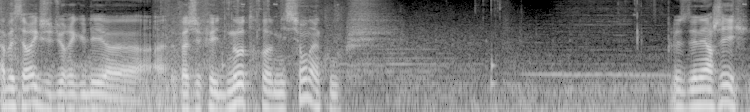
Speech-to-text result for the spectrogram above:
Ah bah c'est vrai que j'ai dû réguler... euh, Enfin j'ai fait une autre mission d'un coup. Plus d'énergie.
